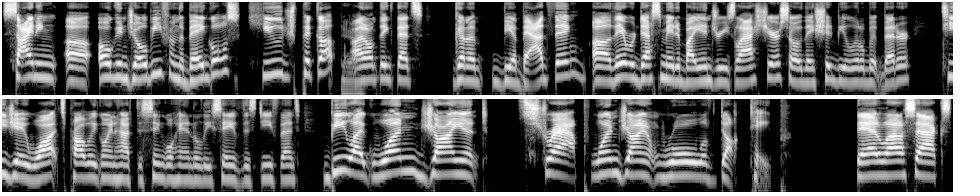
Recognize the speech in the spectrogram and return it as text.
signing uh, Ogunjobi from the Bengals, huge pickup. Yeah. I don't think that's gonna be a bad thing. Uh, they were decimated by injuries last year, so they should be a little bit better. TJ Watt's probably going to have to single handedly save this defense. Be like one giant strap, one giant roll of duct tape. They had a lot of sacks,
